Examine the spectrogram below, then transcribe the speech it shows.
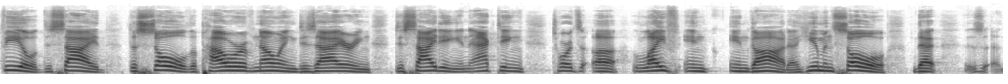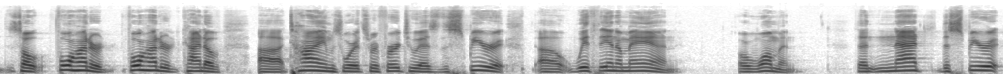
feel, decide, the soul, the power of knowing, desiring, deciding, and acting towards a life in, in God, a human soul that, so 400, 400 kind of uh, times where it's referred to as the spirit uh, within a man or woman. The, nat- the spirit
